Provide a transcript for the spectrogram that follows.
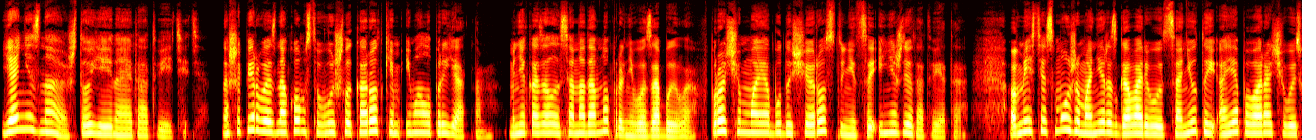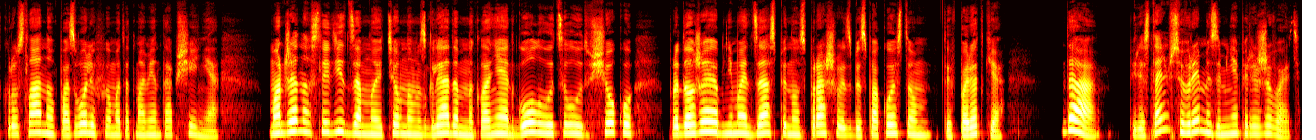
Я не знаю, что ей на это ответить. Наше первое знакомство вышло коротким и малоприятным. Мне казалось, она давно про него забыла. Впрочем, моя будущая родственница и не ждет ответа. Вместе с мужем они разговаривают с Анютой, а я поворачиваюсь к Руслану, позволив им этот момент общения. Марджанов следит за мной темным взглядом, наклоняет голову и целует в щеку, продолжая обнимать за спину, спрашивает с беспокойством «Ты в порядке?» «Да, перестань все время за меня переживать.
